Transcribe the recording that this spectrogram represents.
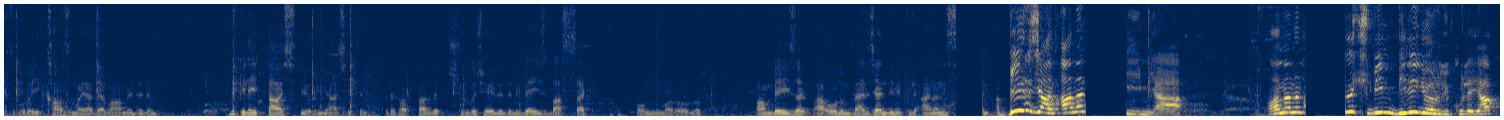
Biz burayı kazmaya devam edelim. Bir plate daha istiyorum ya çetim. Direkt hatta bir de şurada şöyle de bir base bassak. 10 numara olur. Base'e... Aa, oğlum vereceksin değil mi? Pla Ananı Bir can! Ananı ya. Ananın 3001'i gördük kule ya.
